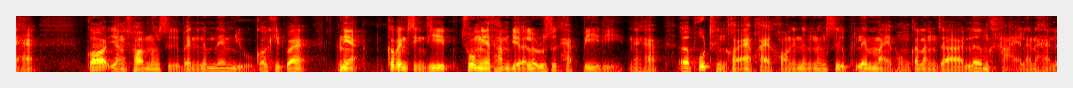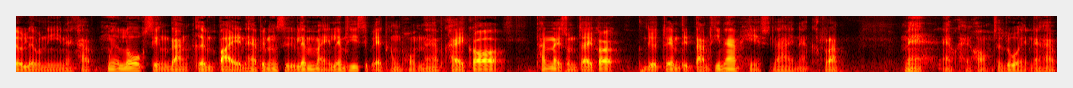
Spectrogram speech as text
นะฮะ ก็ยังชอบหนังสือเป็นเล่มๆอยู่ ก็คิดว่าเนี่ยก็เป็นสิ่งที่ช่วงนี้ทำเยอะแล้วรู้สึกแฮปปี้ดีนะครับเออพูดถึงขอแอบขายของนิดนึงหนังสือเล่มใหม่ผมกำลังจะเริ่มขายแล้วนะฮะเร็วๆนี้นะครับเมื่อโลกเสียงดังเกินไปนะฮะเป็นหนังสือเล่มใหม่เล่มที่ 11 ของผมนะครับใครก็ท่านไหนสนใจก็เดี๋ยวเตรียมติดตามที่หน้าเพจได้นะครับแหมแอบขายของจะด้วยนะครับ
